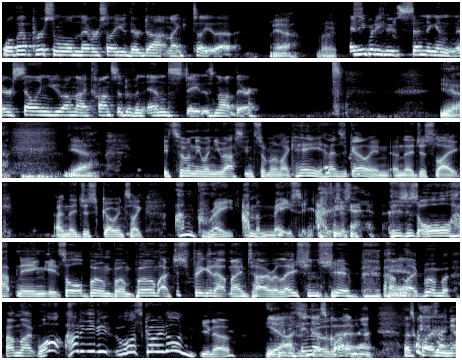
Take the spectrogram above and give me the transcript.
Well, that person will never tell you they're done. I can tell you that. Yeah. Right. Anybody who's sending in or selling you on that concept of an end state is not there. Yeah. Yeah. It's only when you're asking someone like, "Hey, how's it going?" and they're just like. And they just go into like, I'm great. I'm amazing. I just, this is all happening. It's all boom, boom, boom. I've just figured out my entire relationship. I'm Yeah. like, boom. boom. I'm like, what? How do you do? What's going on? You know? Yeah, I think that's quite an, that's quite an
